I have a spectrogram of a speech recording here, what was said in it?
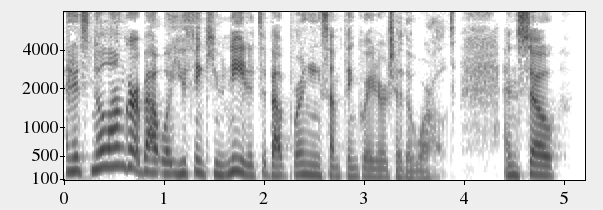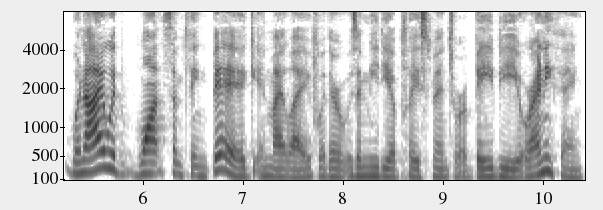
And it's no longer about what you think you need. It's about bringing something greater to the world. And so when I would want something big in my life, whether it was a media placement or a baby or anything,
